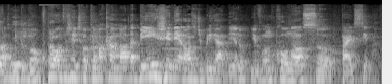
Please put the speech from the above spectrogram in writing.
Nossa, muito bom. Pronto, gente, coloquei uma camada bem generosa de brigadeiro. E vamos com o nosso par de cima.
